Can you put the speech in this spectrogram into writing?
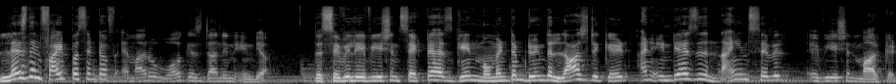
Less than 5% of MRO work is done in India. The civil aviation sector has gained momentum during the last decade and India is the ninth civil aviation market.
